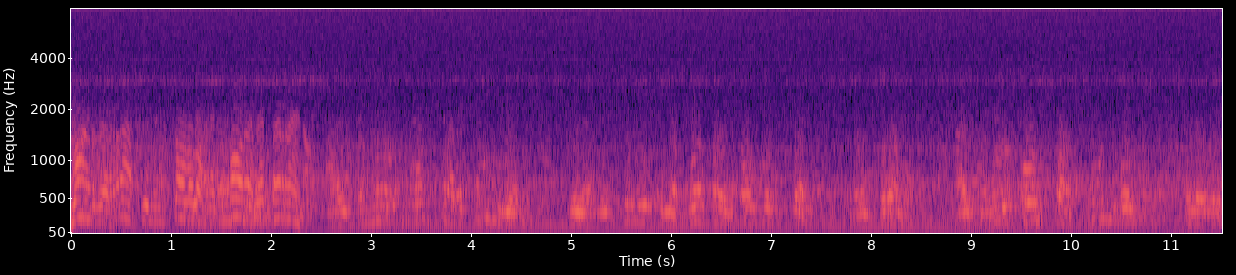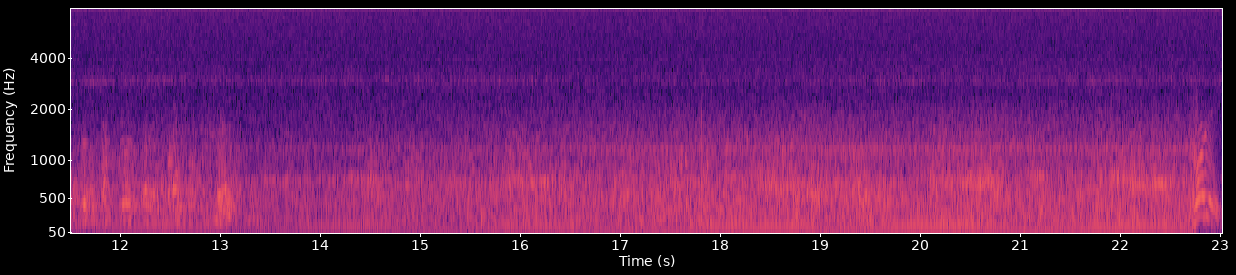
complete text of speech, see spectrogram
Muerde Racing en todos los sectores del terreno. al señor Oscar Íñiguez que le recibe en la puerta del palco oficial. Reiteramos, al señor Oscar Íñiguez que le recibe en la puerta del palco oficial. Rulli.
